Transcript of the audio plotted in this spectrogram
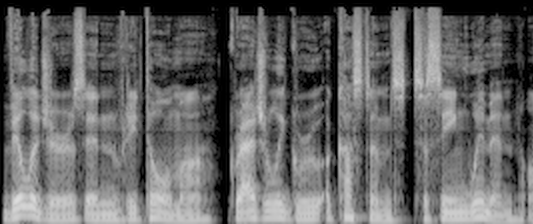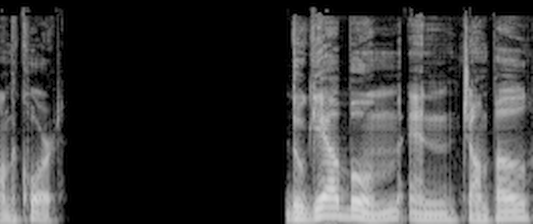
Villagers in Ritoma gradually grew accustomed to seeing women on the court. Dugya Bum and Jampel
